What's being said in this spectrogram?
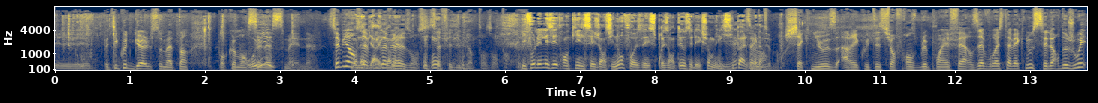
Et petit coup de gueule ce matin pour commencer Oui. la semaine. C'est bien, vous ri avez raison. Ça ça fait du bien de temps en temps. Il faut les laisser tranquilles, ces gens, sinon il faut les se présenter aux élections municipales. Voilà. Exactement. Chaque news à réécouter sur FranceBleu.fr. Zef, vous restez avec nous, c'est l'heure de jouer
